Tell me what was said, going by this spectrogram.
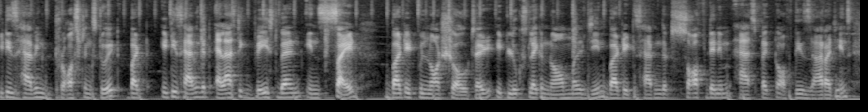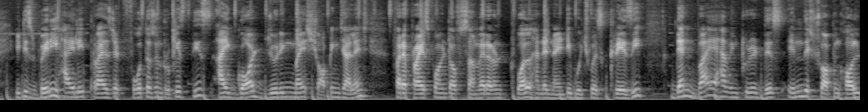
It is having drawstrings to it, but it is having that elastic waistband inside but it will not show outside. It looks like a normal jean but it is having that soft denim aspect of the Zara jeans. It is very highly priced at 4000 rupees. This I got during my shopping challenge for a price point of somewhere around 1290 which was crazy. Then why I have included this in the shopping haul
